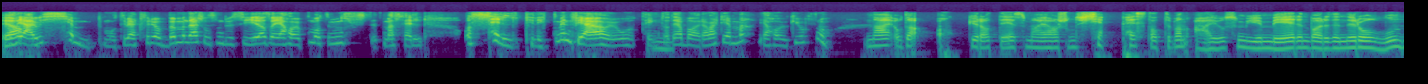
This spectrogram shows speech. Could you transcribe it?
Ja, Altså, jeg er jo kjempemotivert for å jobbe, men det er sånn som du sier, altså, jeg har jo på en måte mistet meg selv og selvtilliten min. For jeg har jo tenkt at jeg bare har vært hjemme. Jeg har jo ikke gjort noe. Nei, og det er akkurat det som jeg har sånn kjepphest, at man er jo så mye mer enn bare denne rollen.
